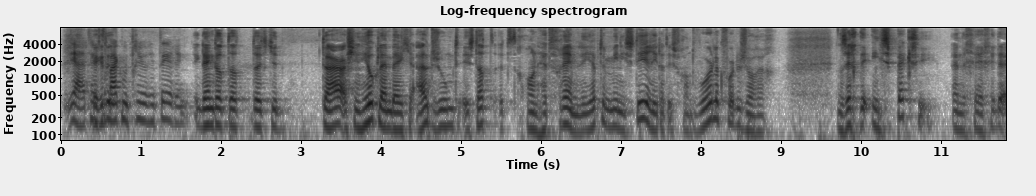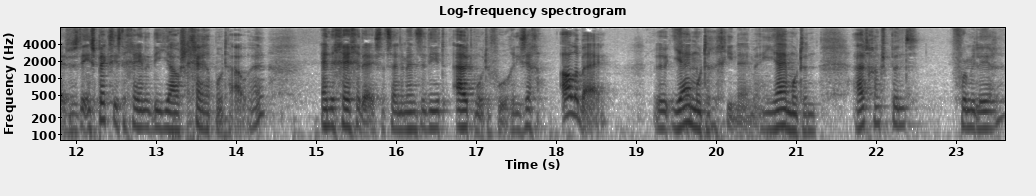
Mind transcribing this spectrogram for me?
ja, het heeft te maken met prioritering. Ik denk dat, dat, dat je daar, als je een heel klein beetje uitzoomt... is dat het, gewoon het vreemde. Je hebt een ministerie dat is verantwoordelijk voor de zorg... Dan zegt de inspectie en de GGD's. Dus de inspectie is degene die jou scherp moet houden. Hè? En de GGD's, dat zijn de mensen die het uit moeten voeren. Die zeggen allebei: jij moet de regie nemen en jij moet een uitgangspunt formuleren.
